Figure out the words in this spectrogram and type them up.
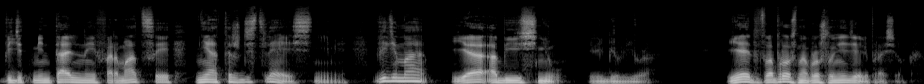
видеть ментальные формации, не отождествляясь с ними. Видимо, «Я объясню», — перебил Юра. «Я этот вопрос на прошлой неделе просек.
